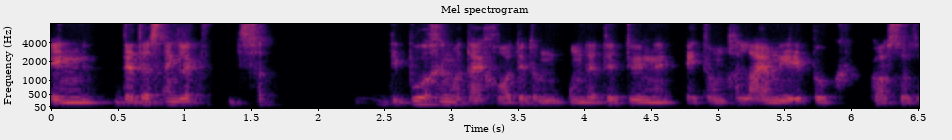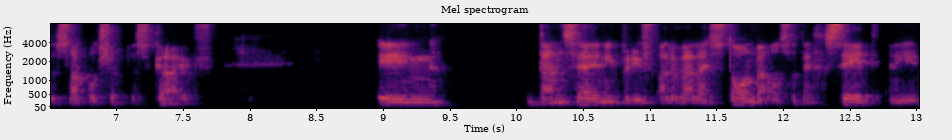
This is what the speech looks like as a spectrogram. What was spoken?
En dit is eintlik die poging wat hy gehad het om om dit te doen het hom gelei om hierdie boek Cost of Discipleship te skryf. En dan sê hy in die brief alhoewel hy staan by alles wat hy gesê het in die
